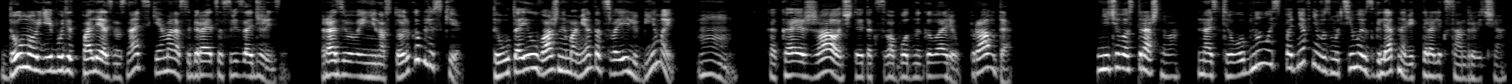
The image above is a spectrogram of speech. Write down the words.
«Думаю, ей будет полезно знать, с кем она собирается связать жизнь. Разве вы и не настолько близки?» Ты утаил важный момент от своей любимой? Ммм, какая жалость, что я так свободно говорю, правда? Ничего страшного. Настя улыбнулась, подняв невозмутимый взгляд на Виктора Александровича.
